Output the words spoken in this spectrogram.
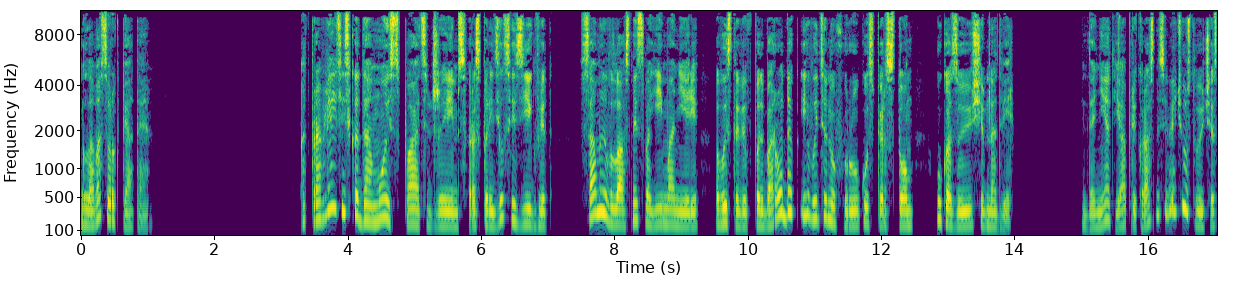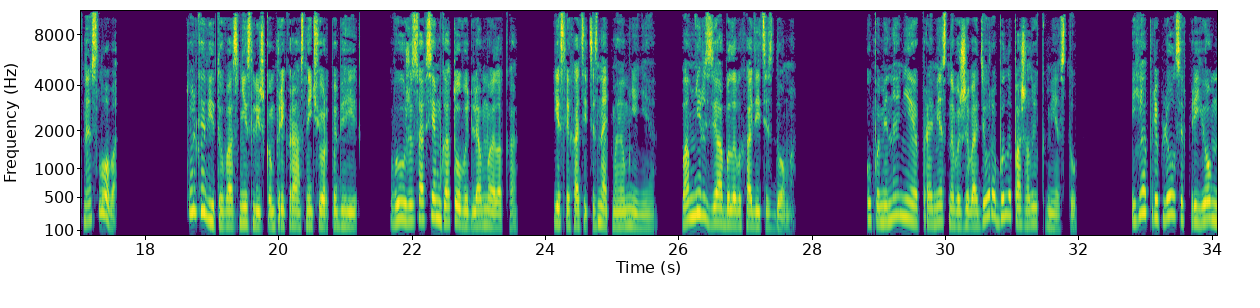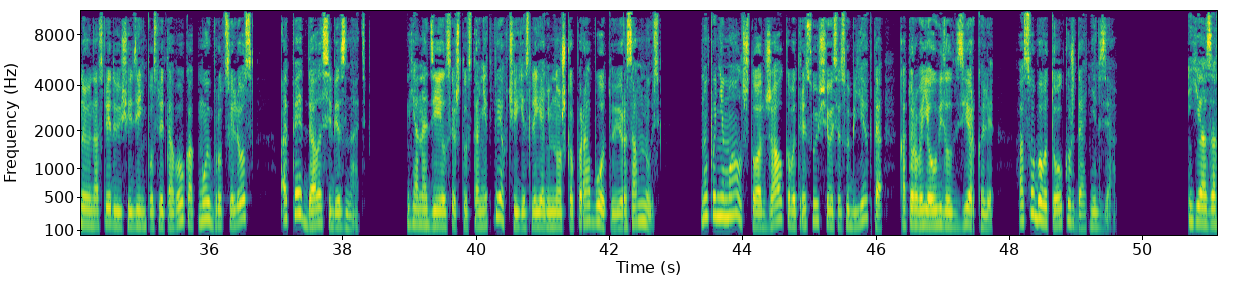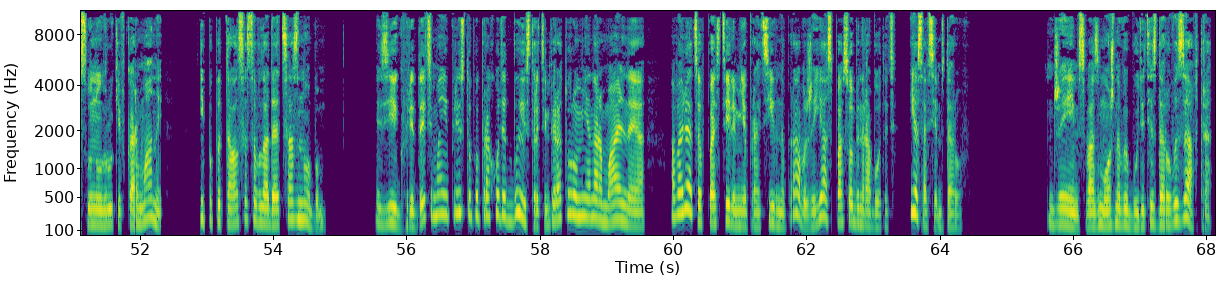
Глава 45. «Отправляйтесь-ка домой спать, Джеймс», — распорядился Зигфрид, в самой властной своей манере, выставив подбородок и вытянув руку с перстом, указывающим на дверь. «Да нет, я прекрасно себя чувствую, честное слово. Только вид у вас не слишком прекрасный, черт побери. Вы уже совсем готовы для Мелока, если хотите знать мое мнение. Вам нельзя было выходить из дома». Упоминание про местного живодера было, пожалуй, к месту. Я приплелся в приемную на следующий день после того, как мой бруцеллез опять дал о себе знать. Я надеялся, что станет легче, если я немножко поработаю и разомнусь, но понимал, что от жалкого трясущегося субъекта, которого я увидел в зеркале, особого толку ждать нельзя. Я засунул руки в карманы и попытался совладать со знобом. «Зигфрид, эти мои приступы проходят быстро, температура у меня нормальная, а валяться в постели мне противно, право же, я способен работать, я совсем здоров». «Джеймс, возможно, вы будете здоровы завтра,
